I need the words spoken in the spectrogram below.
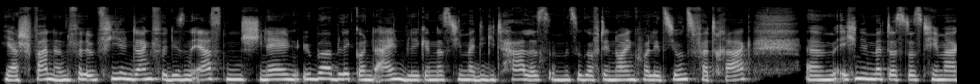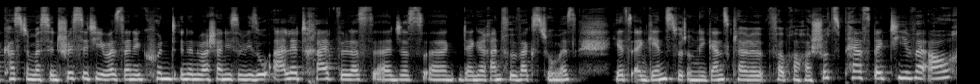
Ja, spannend. Philipp, vielen Dank für diesen ersten schnellen Überblick und Einblick in das Thema Digitales in Bezug auf den neuen Koalitionsvertrag. Ähm, ich nehme mit, dass das Thema Customer Centricity, was deine KundInnen wahrscheinlich sowieso alle treibt, weil das, äh, das äh, der Garant für Wachstum ist, jetzt ergänzt wird um eine ganz klare Verbraucherschutzperspektive auch.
